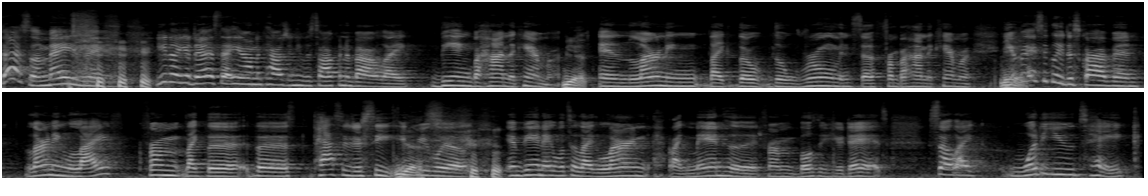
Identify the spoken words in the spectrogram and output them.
That's amazing. you know, your dad sat here on the couch and he was talking about like being behind the camera. Yeah. And learning like the the room and stuff from behind the camera. You're basically describing learning life from like the the passenger seat, if Yes. you will, and being able to like learn like manhood from both of your dads. So like what do you take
